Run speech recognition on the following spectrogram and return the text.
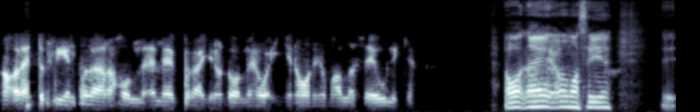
Ja, rätt och fel på det här hållet, eller på det här Gröndal. Jag har ingen aning om alla säger olika. Ja, nej, om man säger eh,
